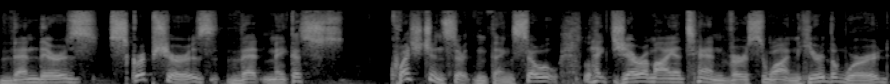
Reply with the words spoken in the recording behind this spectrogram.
then there's scriptures that make us question certain things. So, like Jeremiah 10, verse 1, hear the word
